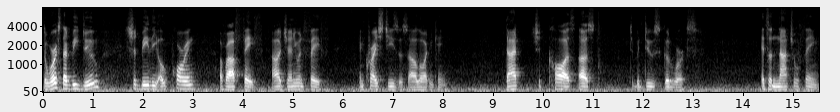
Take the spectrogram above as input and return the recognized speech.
The works that we do should be the outpouring of our faith, our genuine faith in Christ Jesus, our Lord and King. That should cause us to produce good works. It's a natural thing.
